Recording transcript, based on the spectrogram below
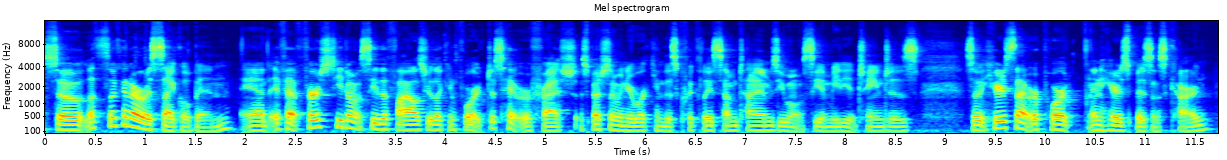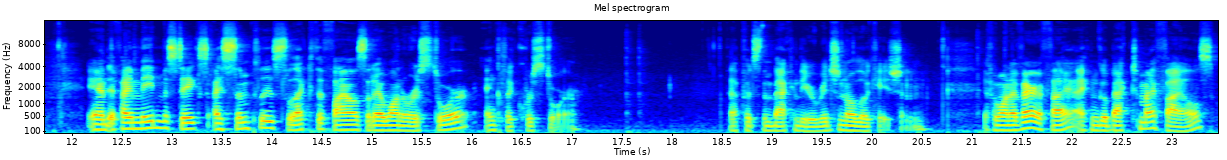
So let's look at our recycle bin. And if at first you don't see the files you're looking for, just hit refresh, especially when you're working this quickly. Sometimes you won't see immediate changes. So here's that report and here's business card. And if I made mistakes, I simply select the files that I want to restore and click restore. That puts them back in the original location. If I want to verify, I can go back to my files.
